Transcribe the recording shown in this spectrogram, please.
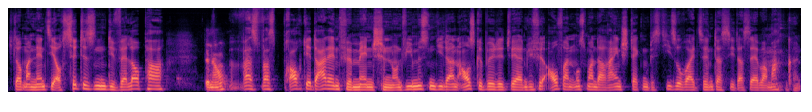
ich glaube, man nennt sie auch Citizen Developer. Genau. Was, was braucht ihr da denn für Menschen und wie müssen die dann ausgebildet werden? Wie viel Aufwand muss man da reinstecken, bis die so weit sind, dass sie das selber machen können?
